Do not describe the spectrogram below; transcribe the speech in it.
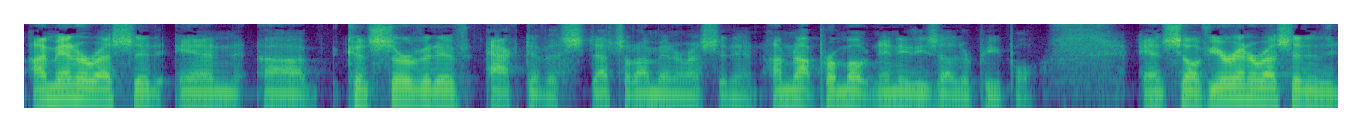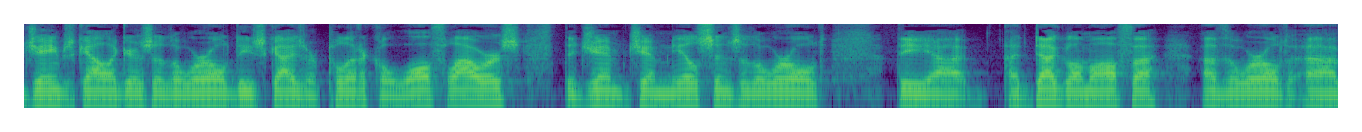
I'm interested in uh, conservative activists. That's what I'm interested in. I'm not promoting any of these other people. And so, if you're interested in the James Gallagher's of the world, these guys are political wallflowers. The Jim Jim Nielsen's of the world, the uh, uh, Doug LaMalfa of the world, uh,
